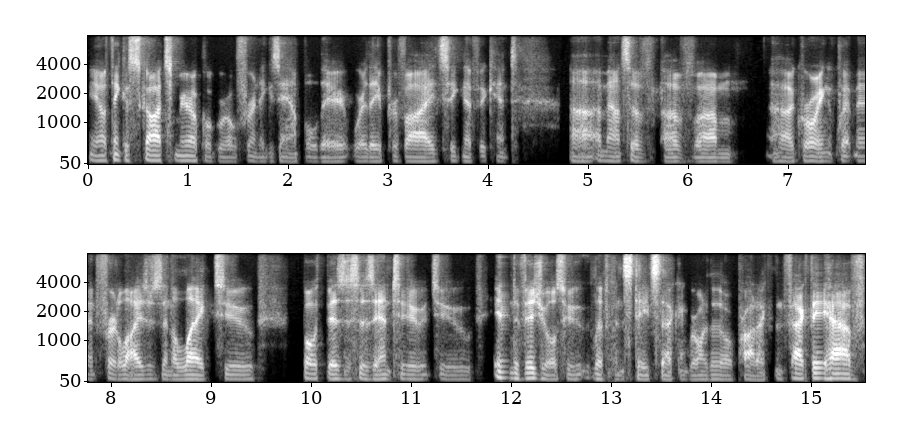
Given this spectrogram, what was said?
You know, think of Scotts Miracle-Gro for an example, there where they provide significant uh, amounts of of um, uh, growing equipment, fertilizers, and the like to both businesses and to to individuals who live in states that can grow their product. In fact, they have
